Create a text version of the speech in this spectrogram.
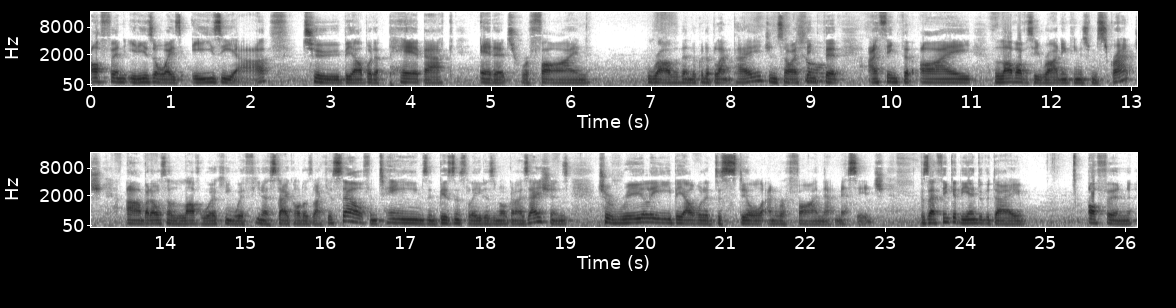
often it is always easier to be able to pare back, edit, refine, rather than look at a blank page. And so I Sure. think that I think that I love obviously writing things from scratch. Um, but I also love working with you know stakeholders like yourself and teams and business leaders and organisations to really be able to distill and refine that message. Because I think at the end of the day, often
